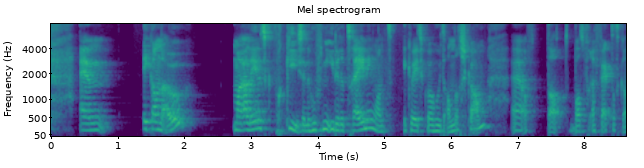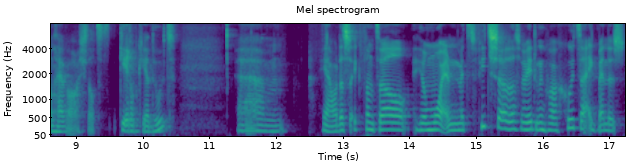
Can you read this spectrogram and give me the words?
en ik kan dat ook. Maar alleen als ik ervoor kies. En dat hoeft niet iedere training, want ik weet ook wel hoe het anders kan. Eh, of dat, wat voor effect dat kan hebben als je dat keer op keer doet. Ehm, ja, maar dat is, ik vond het wel heel mooi. En met fietsen, dat weet ik nog wel goed. Hè. Ik ben dus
